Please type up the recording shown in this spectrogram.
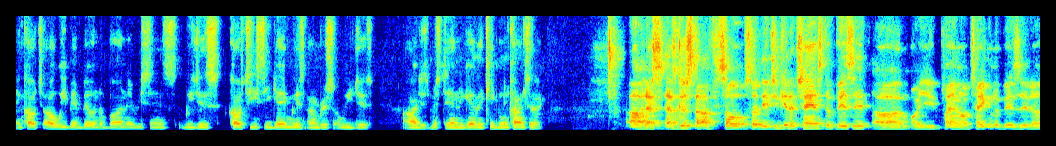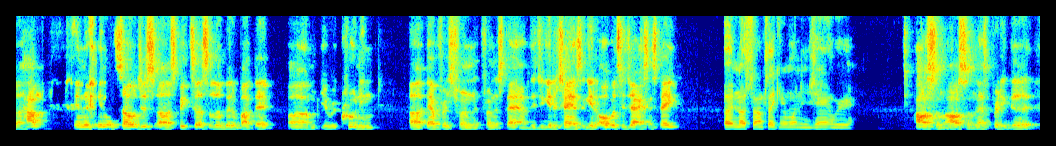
And Coach O, we've been building a bond ever since we just Coach TC gave me his number, so we just I just been staying together, keeping in contact. Uh, that's that's good stuff. So so did you get a chance to visit? Um, are you planning on taking a visit? Uh, how and if, and so, just uh, speak to us a little bit about that. Um, your recruiting uh, efforts from from the staff. Did you get a chance to get over to Jackson State? Uh, no, so I'm taking one in January. Awesome, awesome. That's pretty good.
